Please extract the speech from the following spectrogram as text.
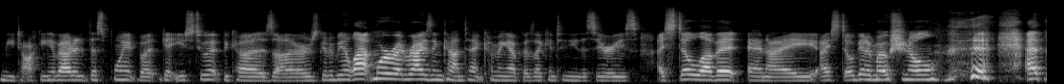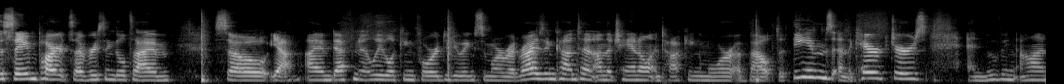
me talking about it at this point, but get used to it because uh, there's going to be a lot more Red Rising content coming up as I continue the series. I still love it, and I, I still get emotional at the same parts every single time. So yeah, I'm definitely looking forward to doing some more Red Rising content on the channel and talking more about the themes and the characters and moving on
